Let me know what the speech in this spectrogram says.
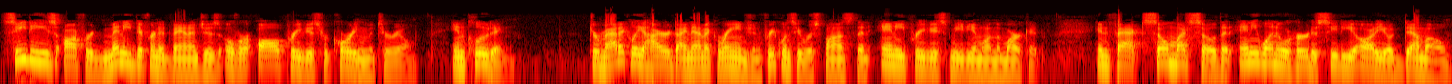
CDs offered many different advantages over all previous recording material, including dramatically higher dynamic range and frequency response than any previous medium on the market. In fact, so much so that anyone who heard a CD audio demo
